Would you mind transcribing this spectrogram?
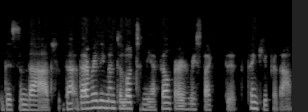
this and that. That that really meant a lot to me. I felt very respected. Thank you for that.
